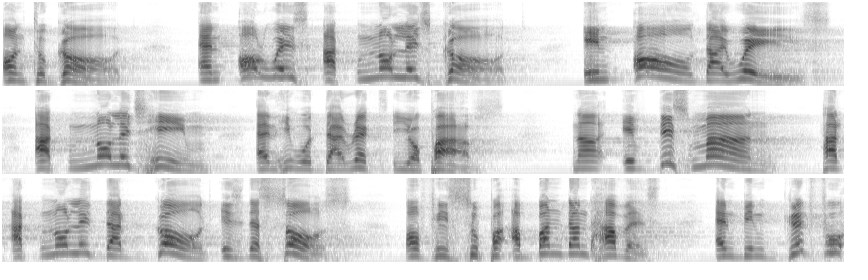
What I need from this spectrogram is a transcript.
unto God and always acknowledge God in all thy ways. Acknowledge him and he will direct your paths. Now, if this man had acknowledged that God is the source of his superabundant harvest and been grateful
